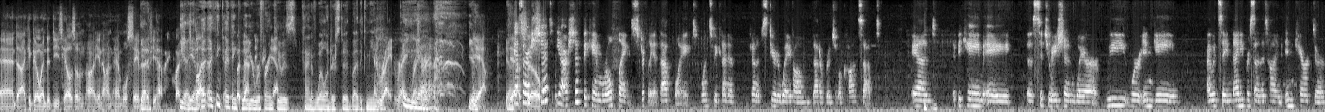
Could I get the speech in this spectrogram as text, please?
and uh, I could go into details of, uh, you know, and, and we'll save that Yeah. if you have any questions. yeah. But, I, I think I think what you're being- referring yeah. to is kind of well understood by the community. right, right, right, Yeah. right. Yeah. Yeah. Yeah. Yeah, so, our so- shift, yeah, our shift became role playing strictly at that point. Once we kind of kind of steered away from that original concept, and it became a, a situation where we were in game. I would say ninety percent of the time in character,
